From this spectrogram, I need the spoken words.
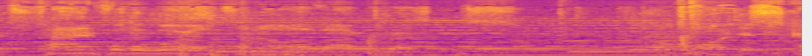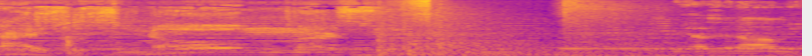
It's time for the world to know of our presence. No more disguises, no mercy. He has an army.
